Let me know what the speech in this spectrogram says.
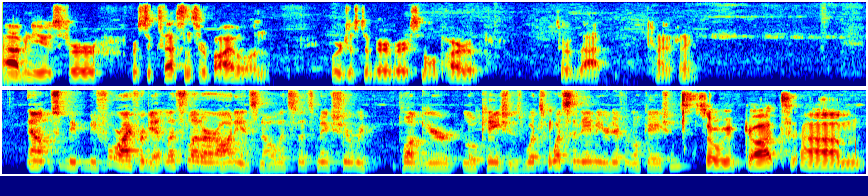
avenues for for success and survival. And we're just a very very small part of sort of that kind of thing now before i forget let's let our audience know. Let's let's make sure we plug your locations. What's what's the name of your different locations? So we've got um,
